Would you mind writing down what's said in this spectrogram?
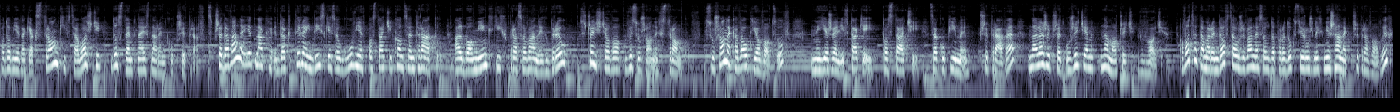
podobnie tak jak stronki w całości, dostępna jest na rynku przypraw. Sprzedawane jednak daktyle indyjskie są głównie w postaci koncentratu albo miękkich prasowanych brył z częściowo wysuszonych stronków. Suszone kawałki owoców jeżeli w takiej postaci zakupimy przyprawę, należy przed użyciem namoczyć w wodzie. Owoce tamaryndowca używane są do produkcji różnych mieszanek przyprawowych,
